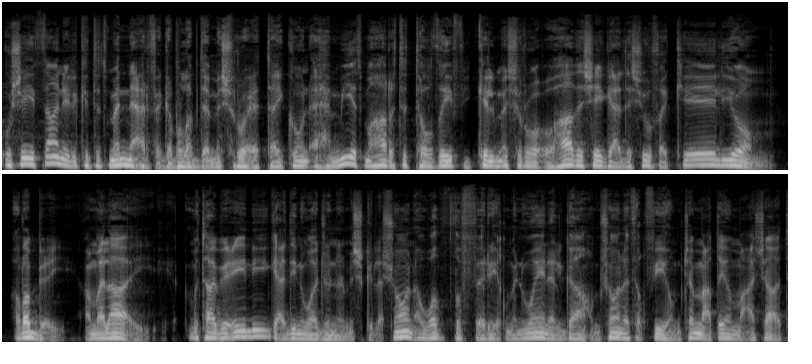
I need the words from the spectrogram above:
والشيء الثاني اللي كنت أتمنى أعرفه قبل أبدأ مشروع حتى يكون أهمية مهارة التوظيف في كل مشروع وهذا شيء قاعد أشوفه كل يوم. ربعي عملائي متابعيني قاعدين يواجهون المشكلة، شلون أوظف فريق؟ من وين ألقاهم؟ شلون أثق فيهم؟ كم أعطيهم معاشات؟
